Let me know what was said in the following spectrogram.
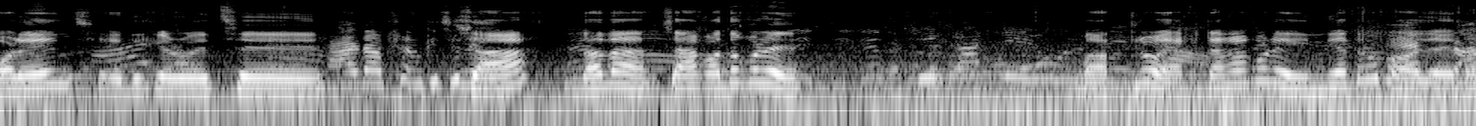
অরেঞ্জ এদিকে রয়েছে চা। দাদা চা কত করে? মাত্র এক টাকা করে ইন্ডিয়াতেও পাওয়া যায় না।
